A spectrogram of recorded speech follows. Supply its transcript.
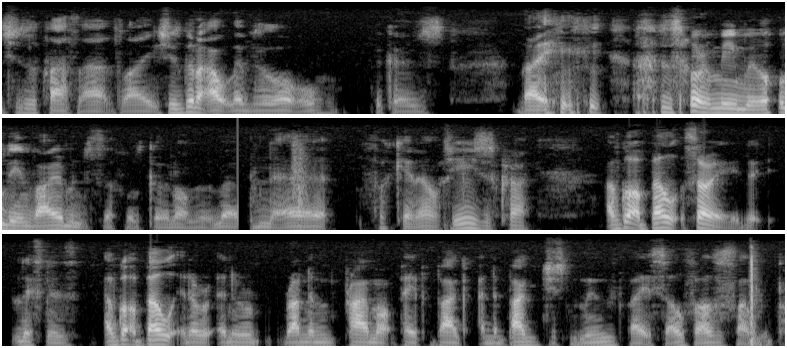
she's a class act. Like she's gonna outlive us all because like I saw a meme with all the environment stuff that's going on at the moment. Uh, fucking hell, Jesus Christ! I've got a belt. Sorry, listeners. I've got a belt in a in a random Primark paper bag, and the bag just moved by itself. I was just like, what the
